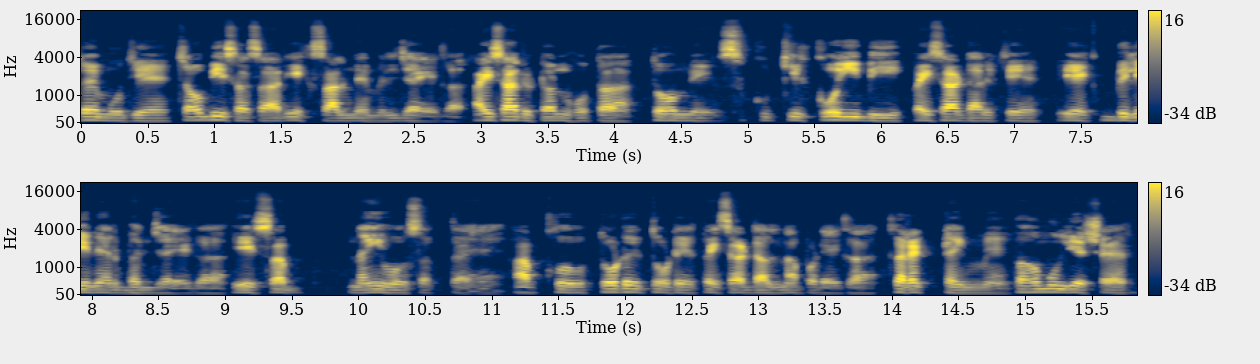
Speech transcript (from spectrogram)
तो मुझे चौबीस हज़ार एक साल में मिल जाएगा। ऐसा रिटर्न होता तो मैं कोई भी पैसा डाल के एक बिलीनियर बन जाएगा। ये सब नहीं हो सकता है। आपको थोड़े थोड़े पैसा डालना पड़ेगा। करेक्ट टाइम में बहुमूल्य शेयर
